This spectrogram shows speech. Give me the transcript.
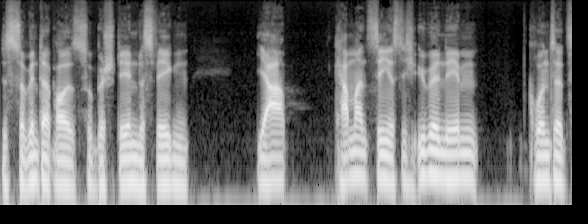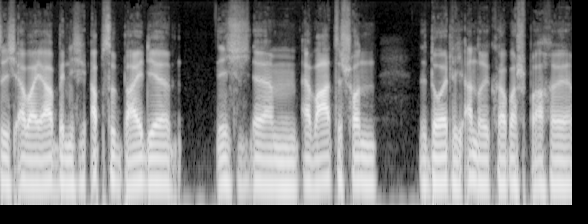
bis zur Winterpause zu bestehen. Deswegen, ja, kann man es denen jetzt nicht übel nehmen. Grundsätzlich, aber ja, bin ich absolut bei dir. Ich ähm, erwarte schon eine deutlich andere Körpersprache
